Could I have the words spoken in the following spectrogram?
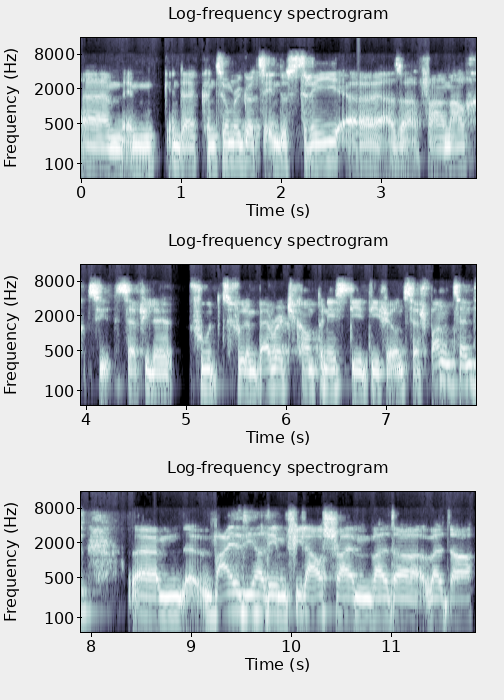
ähm, im, in der Consumer Goods Industrie, äh, also vor allem auch sehr viele Food, Food and Beverage Companies, die, die für uns sehr spannend sind, ähm, weil die halt eben viel ausschreiben, weil da, weil da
